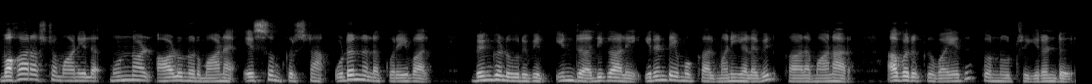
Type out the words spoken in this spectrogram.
மகாராஷ்டிர மாநில முன்னாள் ஆளுநருமான எஸ். எம். கிருஷ்ணா உடல்நலக் குறைவால் பெங்களூருவில் இன்று அதிகாலை இரண்டே முக்கால் மணியளவில் காலமானார். அவருக்கு வயது தொன்னூற்றி இரண்டு.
